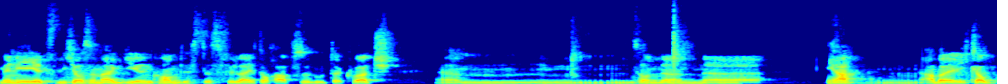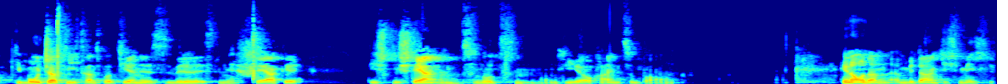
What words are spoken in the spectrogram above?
wenn ihr jetzt nicht aus dem Agilen kommt, ist das vielleicht auch absoluter Quatsch, ähm, sondern äh, ja, aber ich glaube, die Botschaft, die ich transportieren ist, will, ist eine Stärke, die, die Stärken zu nutzen und die auch einzubauen. Genau, dann bedanke ich mich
